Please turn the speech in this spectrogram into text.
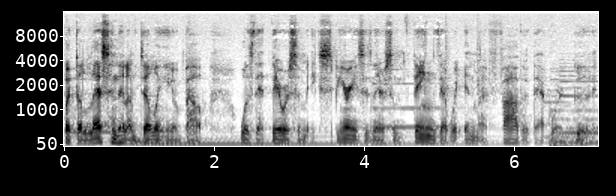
But the lesson that I'm telling you about was that there were some experiences and there were some things that were in my father that were good.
